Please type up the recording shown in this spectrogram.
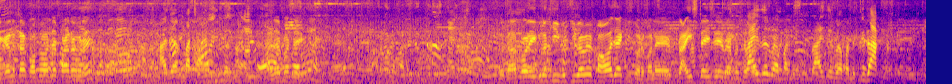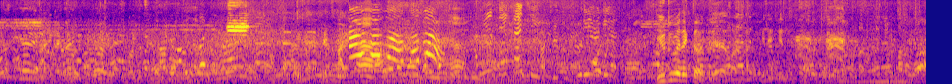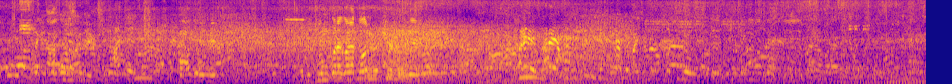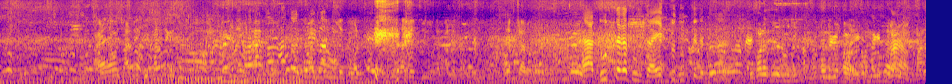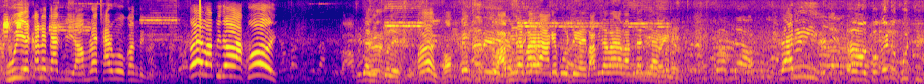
এখানে তার কত হাজার পায়রা করে? হাজার পাঁচ হাজার পাশে তো তারপর এগুলো কি কীভাবে পাওয়া যায় কি করে? মানে প্রাইস টাইসের ব্যাপার? প্রাইজের ব্যাপার নেই প্রাইজের ব্যাপার নেই। তুই রাখ ইউটিউবে দেখতে হবে। একটু জুম করে করে তোর হ্যাঁ দূর থেকে তুলতে হয় একটু দূর থেকে তুলতে হয়। ওখানে? তুই এখানে থাকবি আমরা ছাড়বো ওখান থেকে এ বাপিদা কই? হ্যাঁ, ভক্তের। বাবিদার বাইরে আগে পৌঁছে গেছে। বাবিদার বাইরে বাবিদা নিয়ে আসবে না। লারি। তোকেই তো খুঁজছি।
